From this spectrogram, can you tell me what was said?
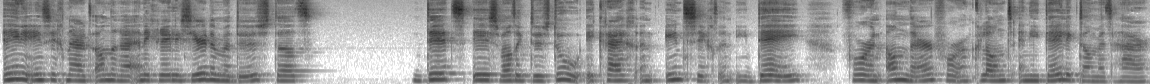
ene inzicht naar het andere. En ik realiseerde me dus dat dit is wat ik dus doe. Ik krijg een inzicht, een idee voor een ander, voor een klant. En die deel ik dan met haar.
